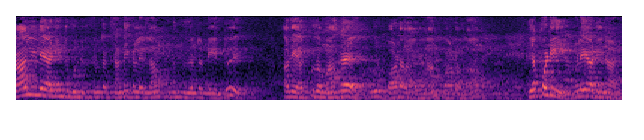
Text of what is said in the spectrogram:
காலிலே அணிந்து கொண்டிருக்கின்ற தண்டைகள் எல்லாம் குடுங்குகின்றன என்று அதை அற்புதமாக ஒரு பாடலாக நாம் பாடலாம். எப்படி விளையாடினாள்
